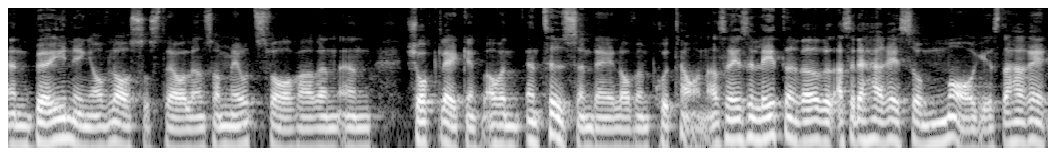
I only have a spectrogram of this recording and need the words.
en böjning av laserstrålen som motsvarar en, en tjockleken av en, en tusendel av en proton. Alltså det är så liten rörelse, alltså det här är så magiskt. Det här är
